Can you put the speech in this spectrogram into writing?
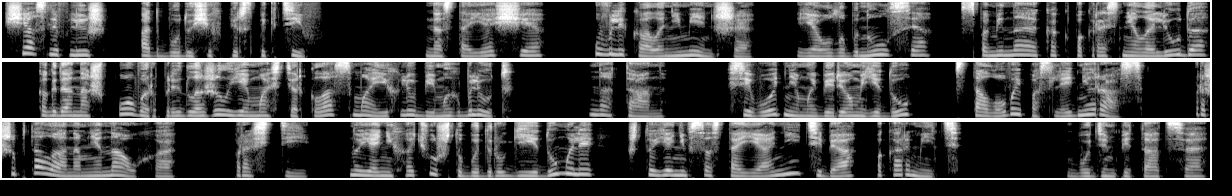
счастлив лишь от будущих перспектив. Настоящее увлекало не меньше. Я улыбнулся, вспоминая, как покраснела Люда, когда наш повар предложил ей мастер-класс моих любимых блюд. «Натан, сегодня мы берем еду в столовой последний раз», прошептала она мне на ухо. «Прости, но я не хочу, чтобы другие думали, что я не в состоянии тебя покормить». «Будем питаться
